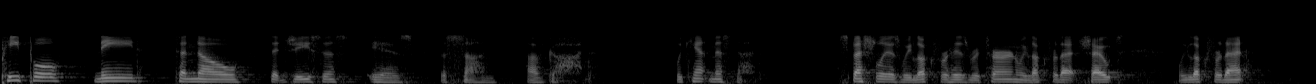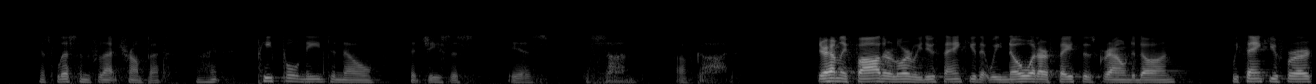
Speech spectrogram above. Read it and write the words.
People need to know that Jesus is the Son of God. We can't miss that. Especially as we look for his return, we look for that shout, we look for that. Just listen for that trumpet, right? People need to know that Jesus is the Son of God. Dear Heavenly Father, Lord, we do thank you that we know what our faith is grounded on. We thank you for our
